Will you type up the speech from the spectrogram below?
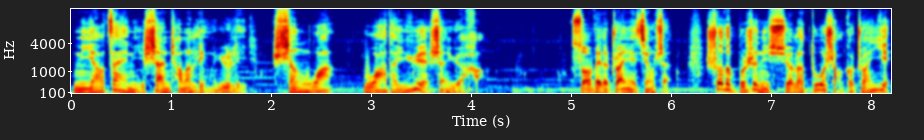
你要在你擅长的领域里深挖，挖得越深越好。所谓的专业精神，说的不是你学了多少个专业，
